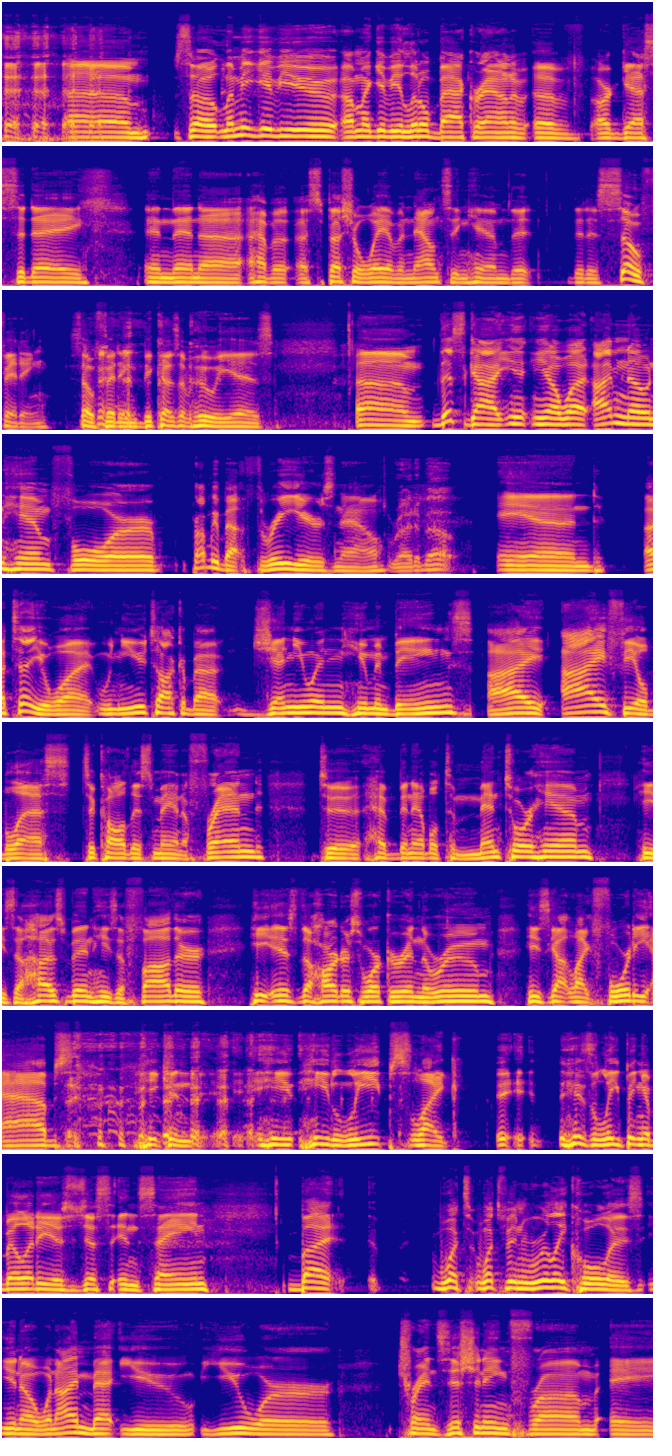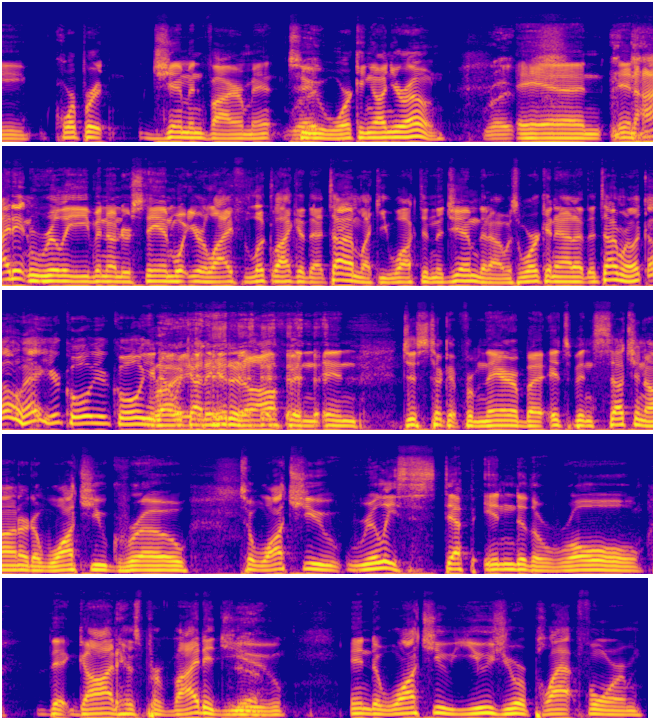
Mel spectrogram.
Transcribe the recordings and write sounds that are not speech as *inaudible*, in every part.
*laughs* um, so let me give you, I'm gonna give you a little background of, of our guest today, and then uh, I have a, a special way of announcing him that that is so fitting, so fitting *laughs* because of who he is. Um, this guy, you, you know what? I've known him for probably about three years now. Right about. And I tell you what, when you talk about genuine human beings, I I feel blessed to call this man a friend, to have been able to mentor him. He's a husband, he's a father, he is the hardest worker in the room. He's got like 40 abs. *laughs* he can he he leaps like it- his leaping ability is just insane. But what's what's been really cool is you know when I met you, you were transitioning from a corporate gym environment to Right. working on your own. Right. And and I didn't really even understand what your life looked like at that time. Like you walked in the gym that I was working at at the time. We're like, oh hey, you're cool, you're cool. You know, we kind of hit it off and and just took it from there. But it's been such an honor to watch you grow, to watch you really step into the role that God has provided you, and to watch you use your platform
